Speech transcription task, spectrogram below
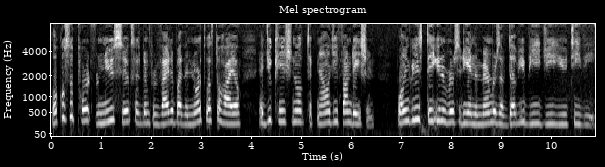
Local support for News 6 has been provided by the Northwest Ohio Educational Technology Foundation, Bowling Green State University, and the members of WBGU TV.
